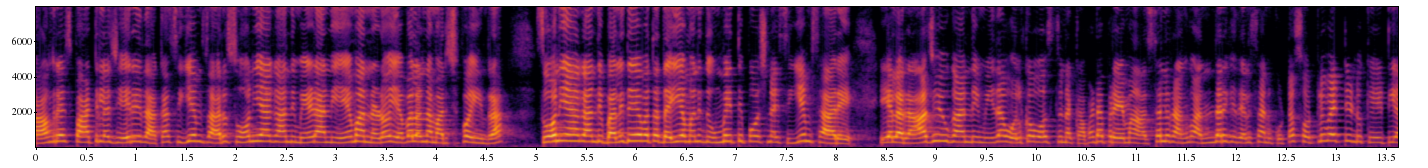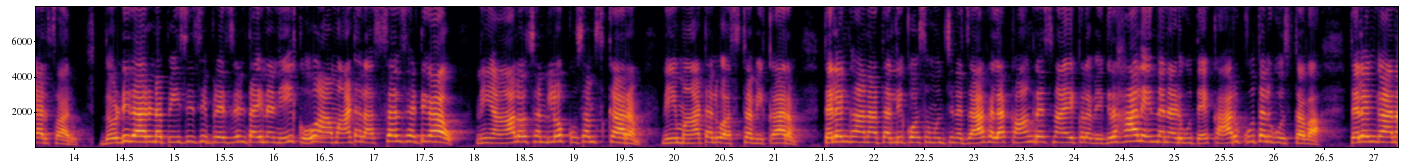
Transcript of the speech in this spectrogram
కాంగ్రెస్ పార్టీలో చేరేదాకా సీఎం సారు సోనియా గాంధీ మేడాన్ని ఏమన్నాడో ఎవరన్నా మర్చిపోయినరా సోనియా గాంధీ బలిదేవత దయ్యమని దుమ్మెత్తిపోసిన సీఎం సారే. ఇలా రాజీవ్ గాంధీ మీద ఒలక వస్తున్న కపట ప్రేమ అసలు రంగు అందరికీ తెలుసు అనుకుంటా సొట్లు పెట్టిండు కేటీఆర్ సారు. దొడ్డిదారిన పీసీసీ ప్రెసిడెంట్ అయిన నీకు ఆ మాటలు అస్సలు సెట్ కావు. నీ ఆలోచనలో కుసంస్కారం నీ మాటలు అష్టవికారం. తెలంగాణ తల్లి కోసం ఉంచిన జాగల కాంగ్రెస్ నాయకుల విగ్రహాలు ఏందని అడిగితే కారు కూతలు కూస్తావా? తెలంగాణ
